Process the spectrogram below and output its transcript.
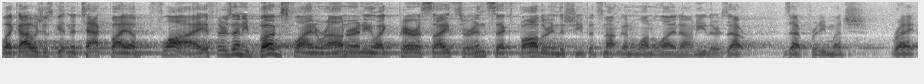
like I was just getting attacked by a fly, if there's any bugs flying around or any like parasites or insects bothering the sheep, it's not going to want to lie down either. Is that, is that pretty much right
